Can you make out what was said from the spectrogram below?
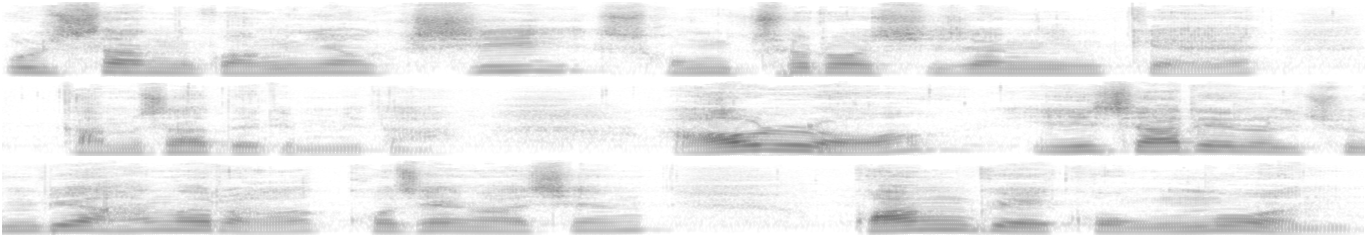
울산광역시 송철호 시장님께 감사드립니다. 아울러 이 자리를 준비하느라 고생하신 관계 공무원,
